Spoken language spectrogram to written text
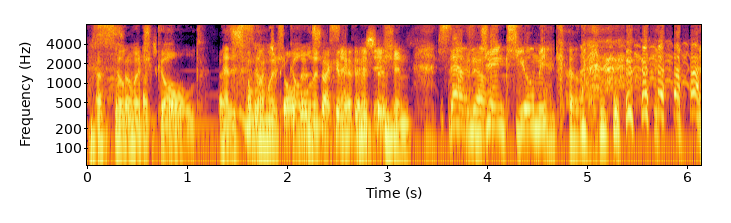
That's so, much, gold. That That's is so, much gold, in second, edition. I Seth know. Jinx, you owe me a code.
